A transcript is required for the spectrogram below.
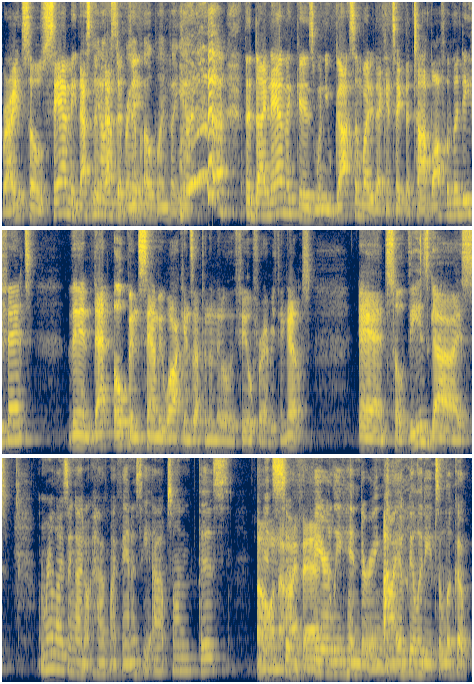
right? So Sammy, that's the that's the bring thing. up Oakland, but yeah. the dynamic is when you got somebody that can take the top off of a defense, then that opens Sammy Watkins up in the middle of the field for everything else. And so these guys, I'm realizing I don't have my fantasy apps on this. Oh, it's severely hindering my ability to look up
